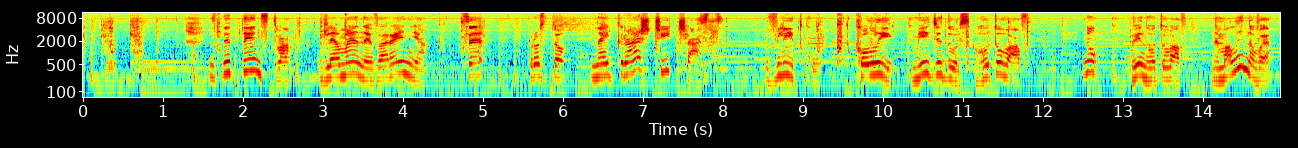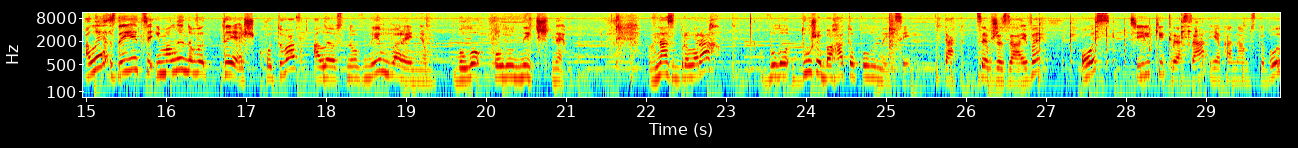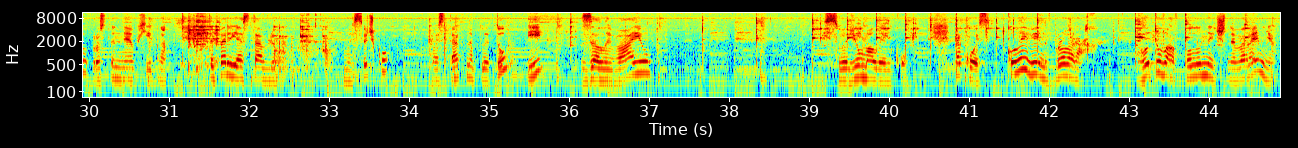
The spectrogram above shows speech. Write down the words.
З дитинства для мене варення це просто найкращий час влітку, коли мій дідусь готував. Ну, він готував не малинове, але, здається, і малинове теж готував, але основним варенням було полуничне. В нас в броварах було дуже багато полуниці. Так, це вже зайве. Ось тільки краса, яка нам з тобою просто необхідна. Тепер я ставлю мисочку ось так на плиту і заливаю свою малинку. Так ось, коли він в броварах готував полуничне варення,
